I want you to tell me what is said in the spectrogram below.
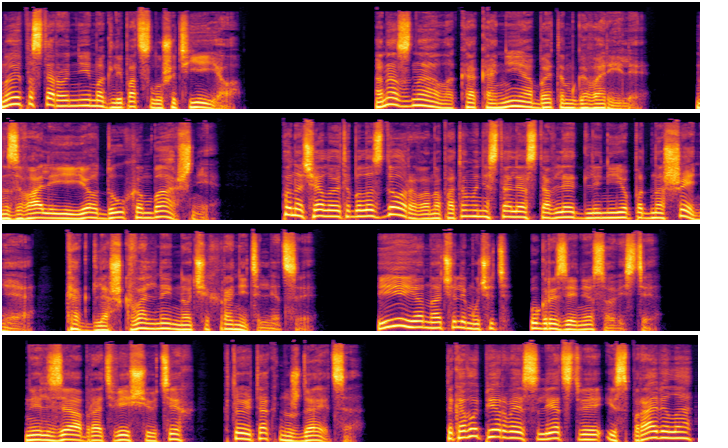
но и посторонние могли подслушать ее. Она знала, как они об этом говорили. Называли ее духом башни. Поначалу это было здорово, но потом они стали оставлять для нее подношения, как для шквальной ночи хранительницы. И ее начали мучить угрызения совести. Нельзя брать вещи у тех, кто и так нуждается. Таково первое следствие из правила,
